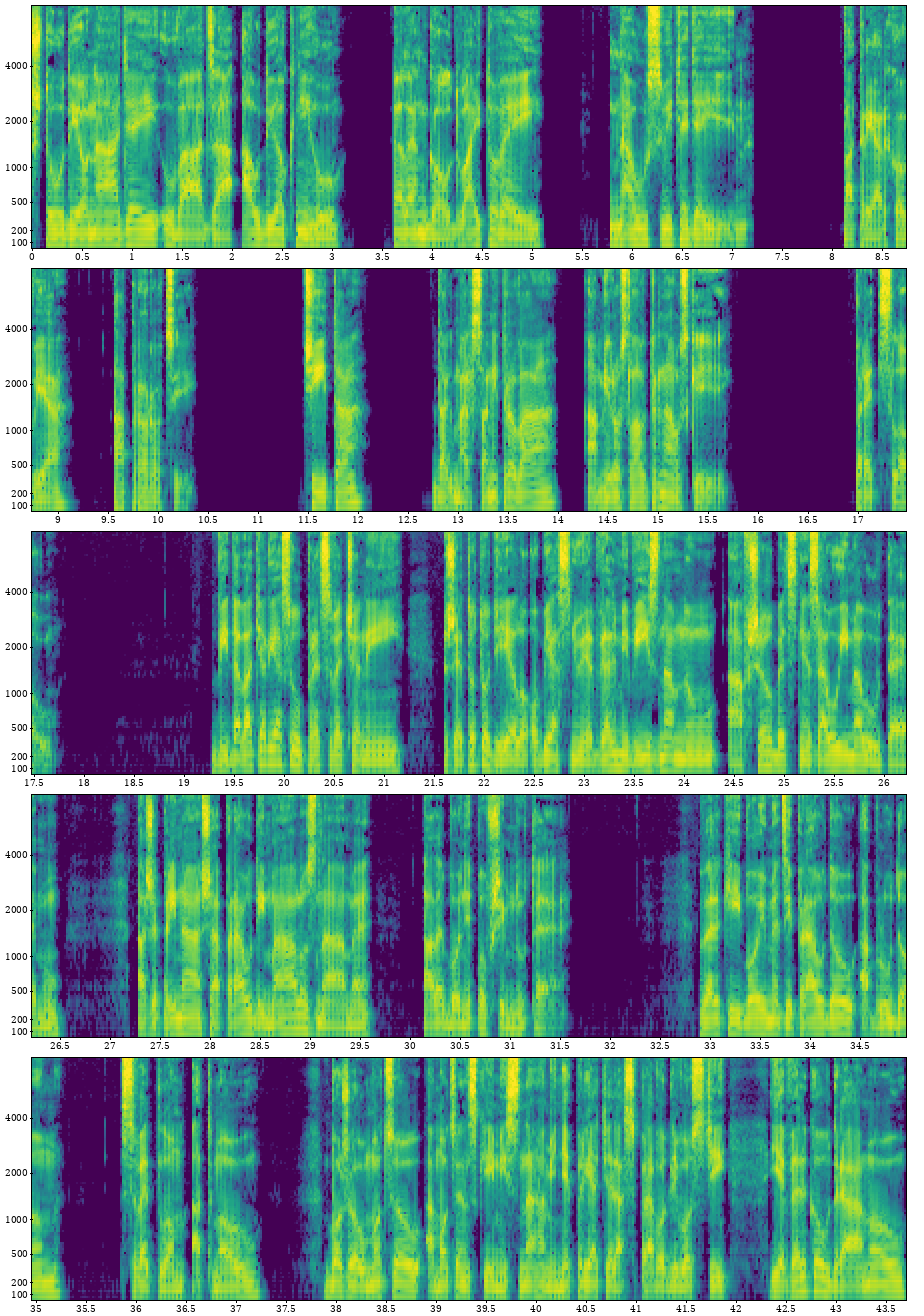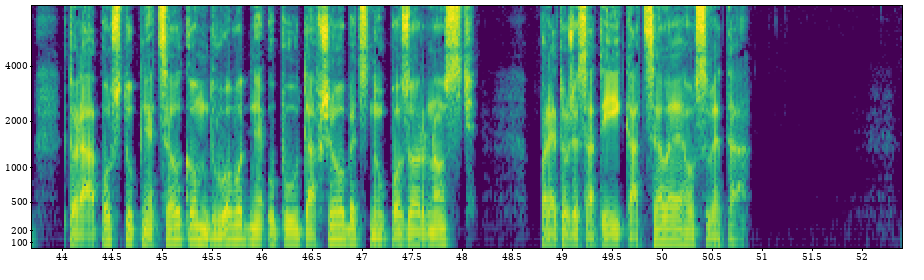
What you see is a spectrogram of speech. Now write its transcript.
Štúdio Nádej uvádza audioknihu Ellen Gold-Whiteovej Na úsvite dejín. Patriarchovia a proroci. Číta Dagmar Sanitrová a Miroslav Trnavský. Predslov Vydavatelia sú presvedčení, že toto dielo objasňuje veľmi významnú a všeobecne zaujímavú tému a že prináša pravdy málo známe, alebo nepovšimnuté. Veľký boj medzi pravdou a bludom, svetlom a tmou, Božou mocou a mocenskými snahami nepriateľa spravodlivosti je veľkou drámou, ktorá postupne celkom dôvodne upúta všeobecnú pozornosť, pretože sa týka celého sveta.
